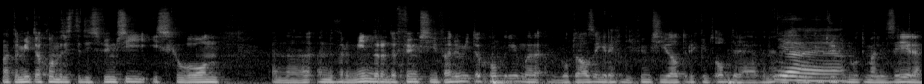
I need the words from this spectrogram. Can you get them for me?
Want de mitochondrische dysfunctie is gewoon een, eh, een verminderde functie van je mitochondriën. Maar dat wil wel zeggen dat je die functie wel terug kunt opdrijven. Hè. Dat Ja, je die terug kunt optimaliseren.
